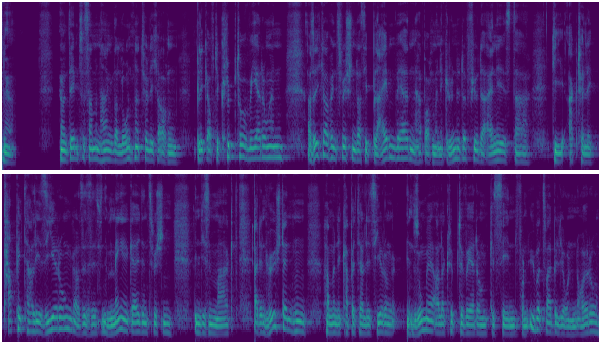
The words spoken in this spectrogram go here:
Ja. Ja, in dem Zusammenhang, da lohnt natürlich auch ein Blick auf die Kryptowährungen. Also ich glaube inzwischen, dass sie bleiben werden. Ich habe auch meine Gründe dafür. Der eine ist da die aktuelle Kapitalisierung. Also es ist eine Menge Geld inzwischen in diesem Markt. Bei den Höchstständen haben wir eine Kapitalisierung in Summe aller Kryptowährungen gesehen von über zwei Billionen Euro.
